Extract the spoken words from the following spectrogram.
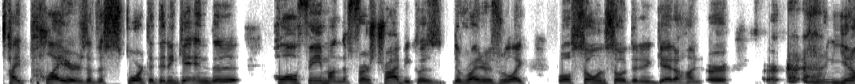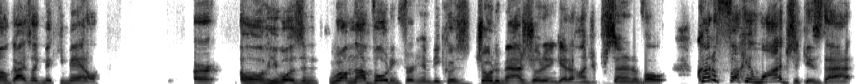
type players of the sport that didn't get into the Hall of Fame on the first try because the writers were like, well, so and so didn't get a hundred, or, or you know, guys like Mickey Mantle, or oh, he wasn't. Well, I'm not voting for him because Joe DiMaggio didn't get 100 percent of the vote. What kind of fucking logic is that?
